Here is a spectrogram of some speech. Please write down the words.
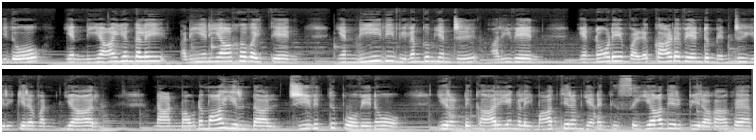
இதோ என் நியாயங்களை அணியணியாக வைத்தேன். என் நீதி விளங்கும் என்று அறிவேன். என்னோடே வழக்காட வேண்டும் என்று இருக்கிறவன் யார்? நான் மௌனமாயிருந்தால் ஜீவித்து போவேனோ? இரண்டு காரியங்களை மாத்திரம் எனக்கு செய்யாதிருப்பீராக.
